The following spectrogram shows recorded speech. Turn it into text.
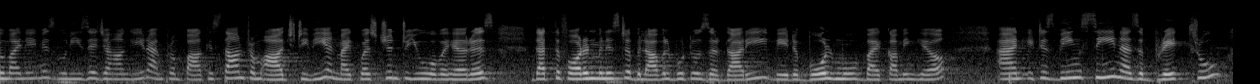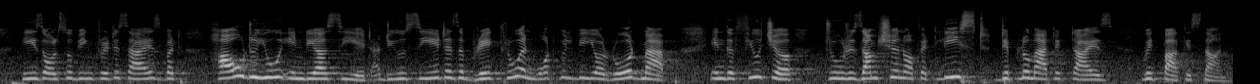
Hello, my name is Munizae Jahangir. I'm from Pakistan, from Aaj TV, and my question to you over here is that the Foreign Minister Bilawal Bhutto Zardari made a bold move by coming here, and it is being seen as a breakthrough. He is also being criticized, but how do you, India, see it? Do you see it as a breakthrough, and what will be your roadmap in the future to resumption of at least diplomatic ties with Pakistan?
